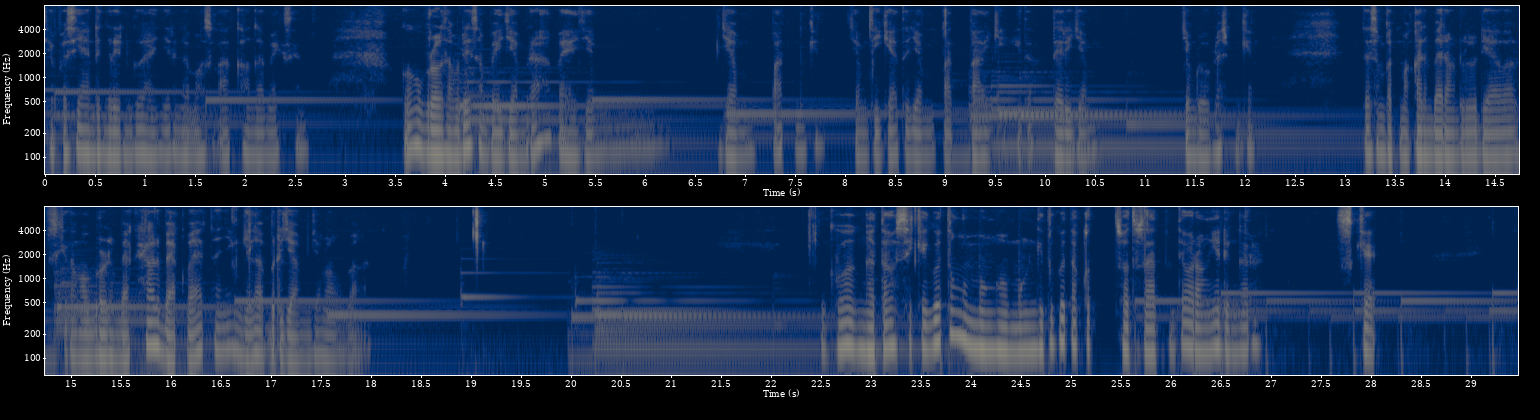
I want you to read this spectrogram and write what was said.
Siapa sih yang dengerin gue anjir? Nggak masuk akal nggak make sense. Gue ngobrol sama dia sampai jam berapa ya? Jam jam 4 mungkin. Jam 3 atau jam 4 pagi gitu. Dari jam jam 12 mungkin kita sempat makan bareng dulu di awal terus kita ngobrolin banyak hal banyak banget anjing gila berjam-jam lama banget. Gue nggak tahu sih kayak gue tuh ngomong-ngomong gitu gue takut suatu saat nanti orangnya denger. Kayak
